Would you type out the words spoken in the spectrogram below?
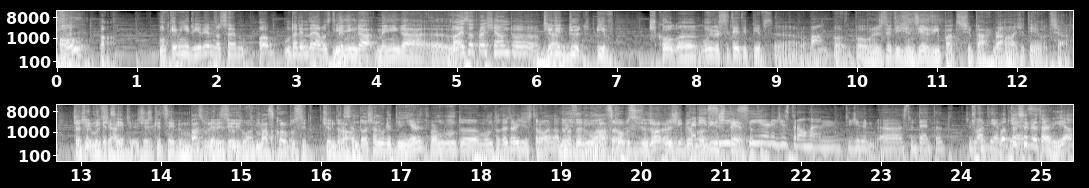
Po? Po. Mund të kemi një lidhje nëse po mund ta lëmë dhe javën tjetër. Me një nga me një nga uh, vajzat pra që janë të vitit dytë, piv. Shkollë uh, Universiteti Piv se harrova. Po. po, po Universiteti që nxjerr vipat shqiptarë. Bravo, po. që të jemi të qartë. Që të jemi të qartë. Që është kecepi, mbas universitetit, mbas po. korpusit qendror. Se ndoshta nuk e dinë njerëzit, por mund të mund të venë të regjistrohen. Domethënë mbas korpusit qendror është një godinë shtesë. Si regjistrohen të gjithë uh, studentët që duan të jenë pjesë? Po te sekretaria,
